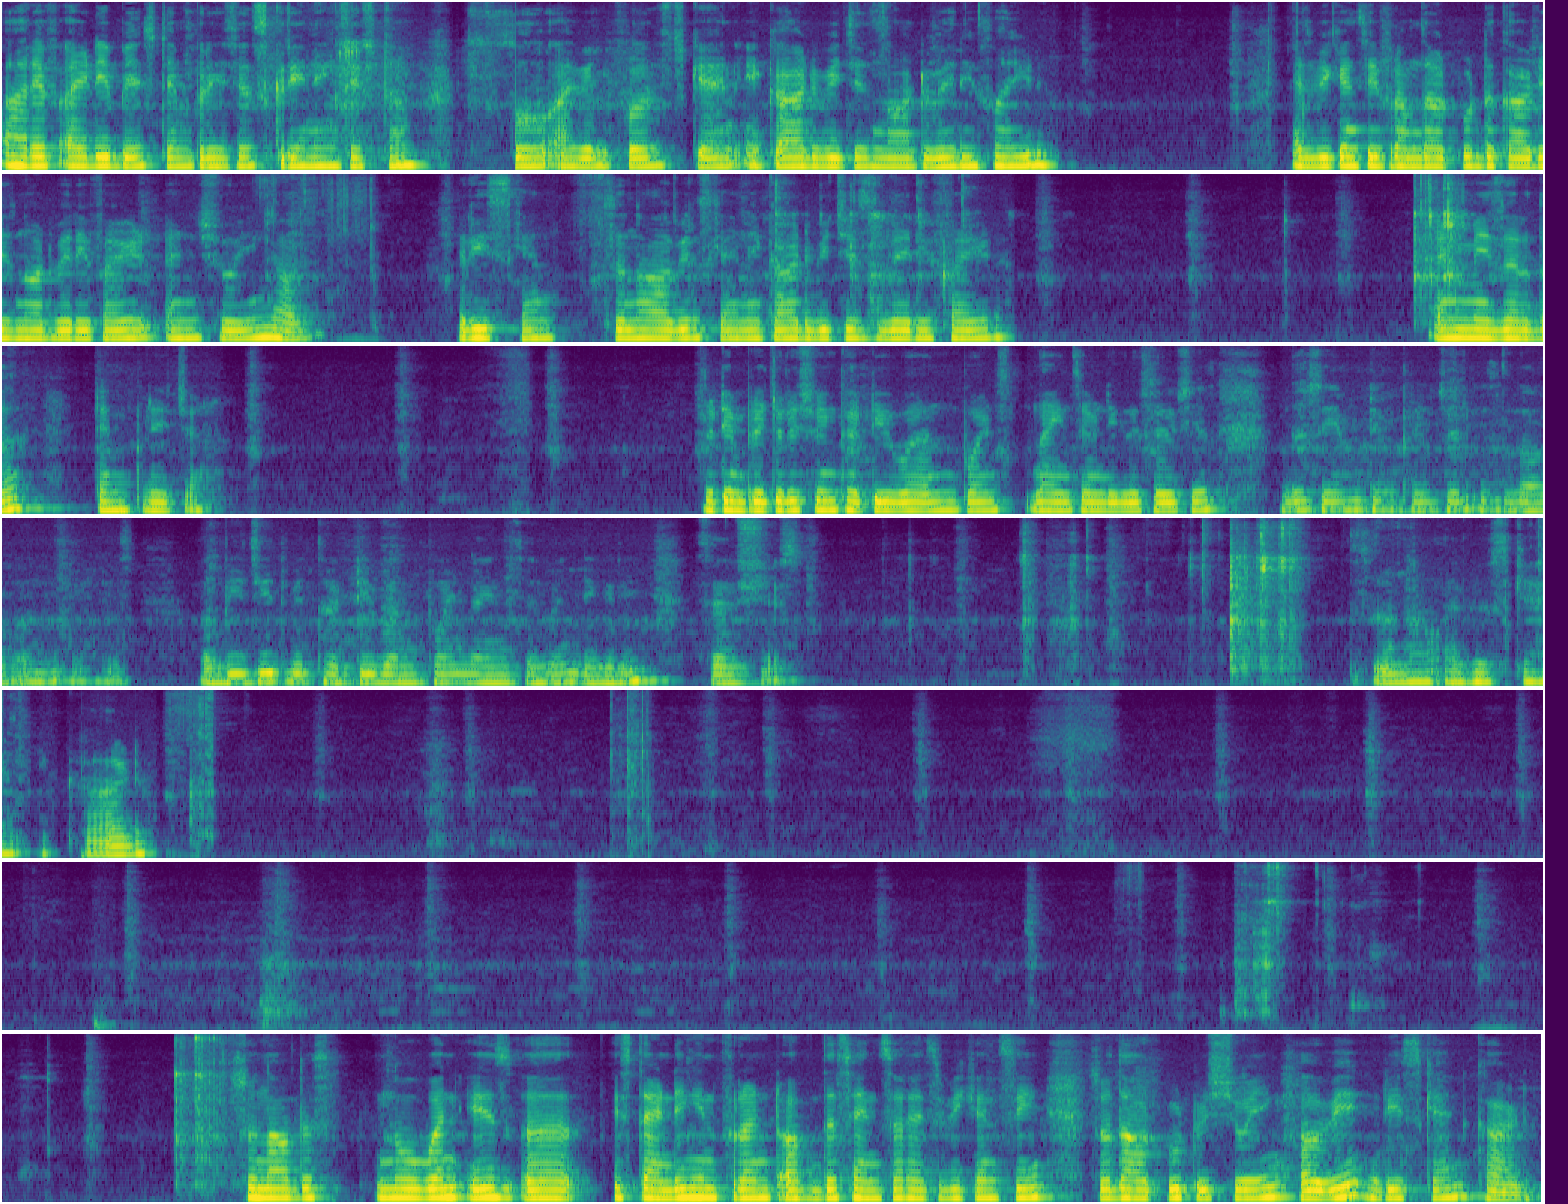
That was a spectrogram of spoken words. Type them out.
RFID based temperature screening system. So I will first scan a card which is not verified. As we can see from the output the card is not verified and showing out rescan. So now I will scan a card which is verified and measure the temperature. The temperature is showing 31.97 degrees celsius. The same temperature is log on Abhijit with 31.97 degree celsius. So now i will scan a card so now this no one is uh, standing in front of the sensor as we can see. So the output is showing away rescan card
